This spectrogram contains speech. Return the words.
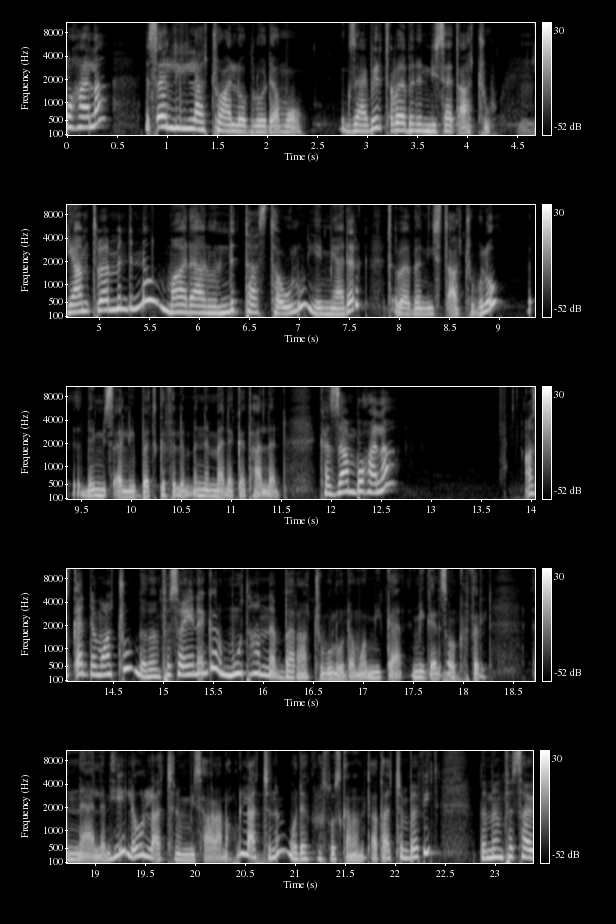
በኋላ እጸልይላችኋለሁ ብሎ ደግሞ እግዚአብሔር ጥበብን እንዲሰጣችሁ ያም ጥበብ ምንድን ነው ማዳኑን እንድታስተውሉ የሚያደርግ ጥበብን ይስጣችሁ ብሎ በሚጸልይበት ክፍልም እንመለከታለን። ከዛም በኋላ አስቀድማችሁ በመንፈሳዊ ነገር ሙታን ነበራችሁ ብሎ ደግሞ የሚገልጸው ክፍል እናያለን። ይሄ ለሁላችንም የሚሰራ ነው። ሁላችንም ወደ ክርስቶስ ከመምጣታችን በፊት በመንፈሳዊ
